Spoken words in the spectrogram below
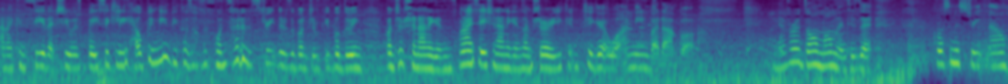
and I can see that she was basically helping me because on the one side of the street there's a bunch of people doing a bunch of shenanigans. When I say shenanigans, I'm sure you can figure out what I mean by that, but never a dull moment, is it? Crossing the street now.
